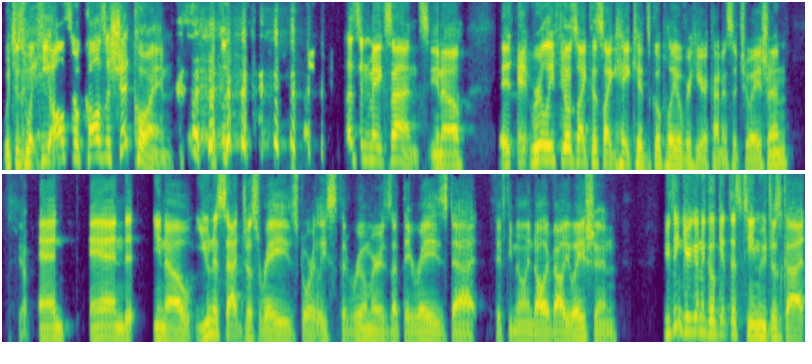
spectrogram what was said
which is what he also calls a shitcoin. doesn't make sense, you know? It, it really feels like this, like, hey kids, go play over here kind of situation. Yep. And and you know, Unisat just raised, or at least the rumors that they raised at $50 million valuation. You think you're going to go get this team who just got,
